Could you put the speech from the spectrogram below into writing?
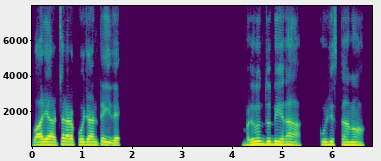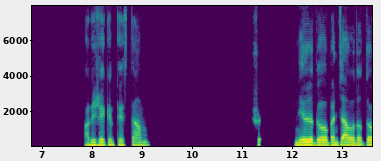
వారి అర్చన పూజ అంటే ఇదే. భగవంతుడిని ఎలా పూజిస్తానో అభిషేకం చేస్తాం. ష- నీళ్ళతో పంచామృతంతో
